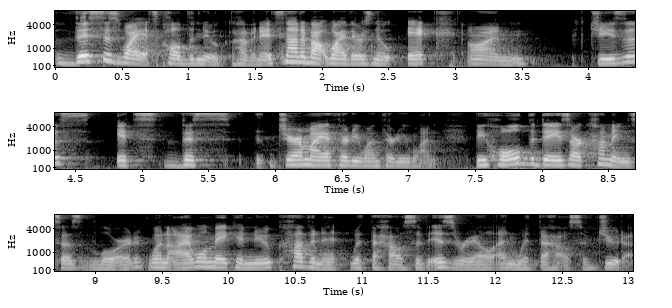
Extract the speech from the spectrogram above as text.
this is why it's called the new covenant. It's not about why there's no ick on Jesus. It's this Jeremiah 31 31. Behold, the days are coming, says the Lord, when I will make a new covenant with the house of Israel and with the house of Judah.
